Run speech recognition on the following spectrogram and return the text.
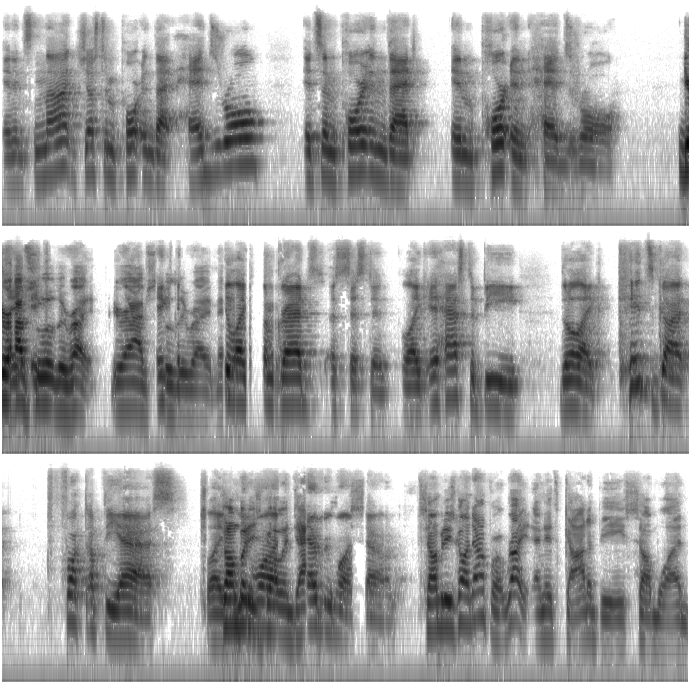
and it's not just important that heads roll; it's important that important heads roll. You're it, absolutely it, right. You're absolutely right, man. Like some grad assistant, like it has to be. They're like kids got fucked up the ass. Like somebody's going down. Everyone's down. Somebody's going down for it, right? And it's got to be someone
